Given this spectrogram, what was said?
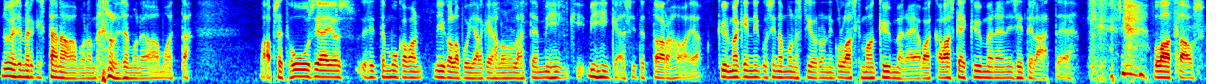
No esimerkiksi tänä aamuna meillä oli semmoinen aamu, että lapset huusia, jos sitten mukavan viikonlopun jälkeen halunnut lähteä mihinkään sitten tarhaan. Ja kyllä mäkin niin kuin siinä monesti joudun niin kuin laskemaan kymmenen, ja vaikka laskee kymmenen, niin sitten lähtee lataus.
